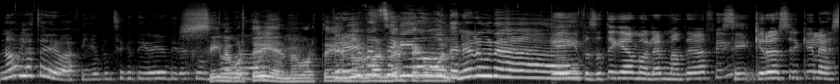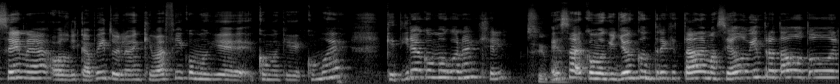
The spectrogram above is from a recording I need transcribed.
No hablaste de Buffy, yo pensé que te iba a tirar con Sí, me porté bien, me porté bien. Pero yo pensé normalmente que íbamos como a tener una... ¿Qué? ¿Pensaste que íbamos a hablar más de Buffy? Sí. Quiero decir que la escena o el capítulo en que Buffy como que, como que, ¿cómo es? Que tira como con Ángel. Sí. Esa, como que yo encontré que estaba demasiado bien tratado todo el...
